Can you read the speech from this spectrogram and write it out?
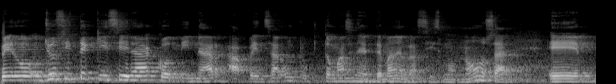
Pero yo sí te quisiera conminar a pensar un poquito más en el tema del racismo, ¿no? O sea, eh,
